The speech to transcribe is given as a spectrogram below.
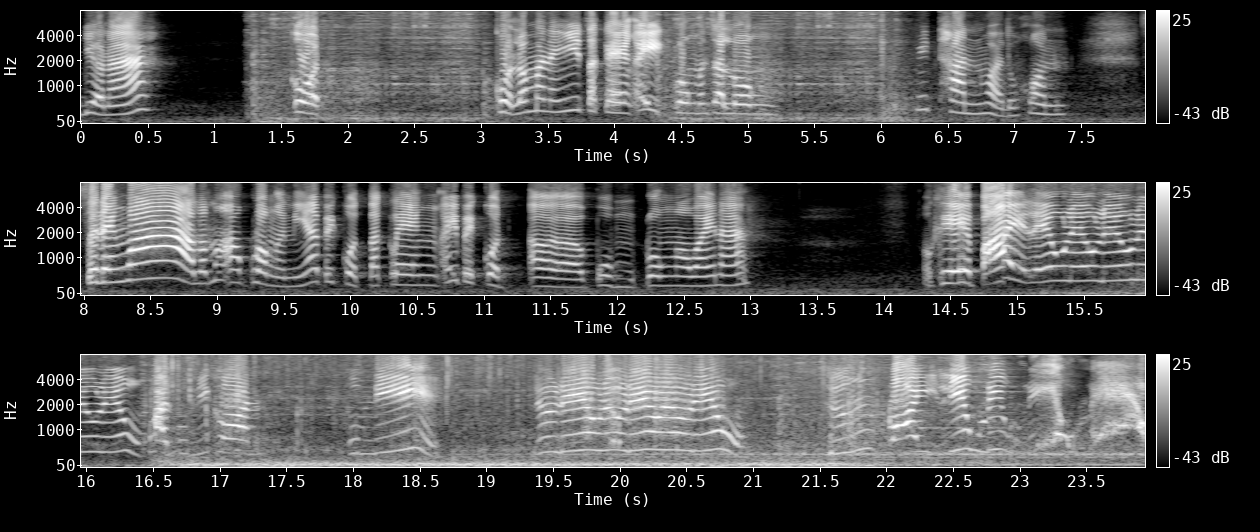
เดี๋ยวนะ กด กดแล้วมันในนี่ตะแกรงไอ้กลงมันจะลง ไม่ทันว่ะทุกคน แสดงว่าเราต้องเอากล่องอันนี้ไปกดตะแกรงไอ้ไปกดเอ่อปุ่มกลงเอาไว้นะ โอเค ไปเร็วเร็วเร็วเร็วเร็วผ่านปุ่มนี้ก่อน ปุ่มนี้ ร็วเร็วเร็วเร็วเร็วเร็วถึงปล่อยเร็วเร็วเร็วเร็ว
